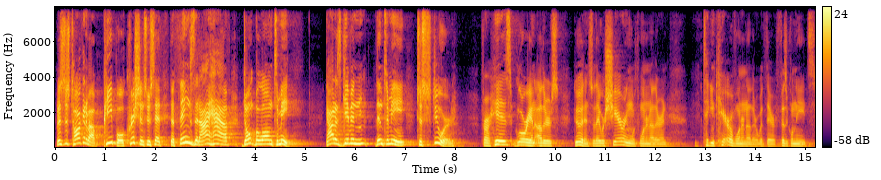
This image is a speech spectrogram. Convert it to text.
But it's just talking about people, Christians, who said, The things that I have don't belong to me. God has given them to me to steward for His glory and others' good. And so they were sharing with one another and taking care of one another with their physical needs.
